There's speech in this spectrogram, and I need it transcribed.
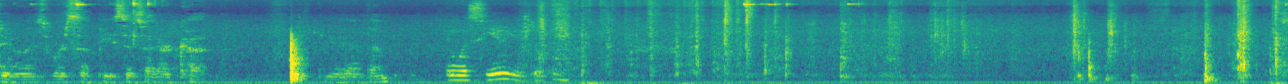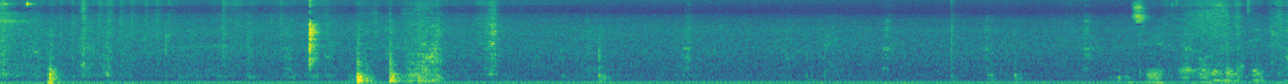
Do is, where's the pieces that are cut? Do you have them? It was here you took them. Let's see if that will Can you fit. take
